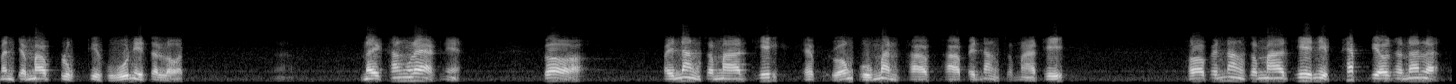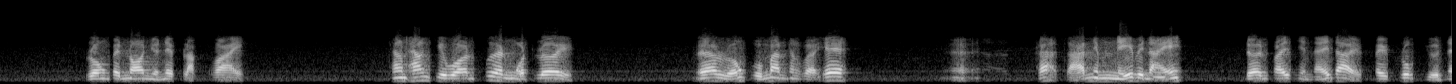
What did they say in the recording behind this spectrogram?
มันจะมาปลุกที่หูนี่ตลอด ในครั้งแรกเนี่ย ก็ไปนั่งสมาธิหลวงปู่มั่นพาพาไปนั่งสมาธิ พอไปนั่งสมาธินี่แป๊บเดียวเท่านั้นแหละลงไปนอนอยู่ในปลักควาย ทั้งทั้งจีวรเปื้อนหมดเลย แล้วหลวงปู่มั่นทั้งว่าเอ๊ะพระสารนี่มันหนีไปไหน เดินไปที่ไหนได้ ไปคลุกอยู่ใน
